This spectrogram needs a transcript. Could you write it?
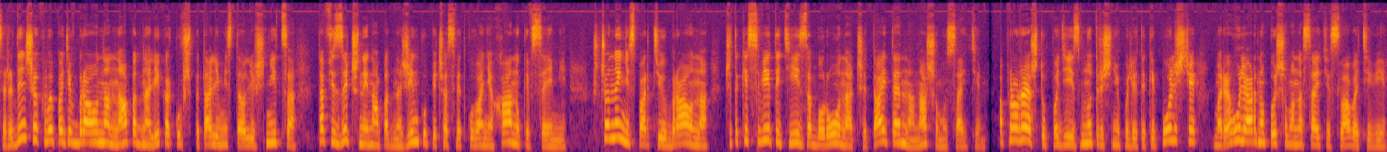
Серед інших випадів Брауна напад на лікарку в шпиталі міста Олішніца та фізичний напад на жінку під час святкування хануки в Сеймі. Що нині з партією Брауна? Чи таки світить їй заборона? Читайте на нашому сайті. А про решту подій з внутрішньої політики Польщі ми регулярно пишемо на сайті Слава Тіві.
